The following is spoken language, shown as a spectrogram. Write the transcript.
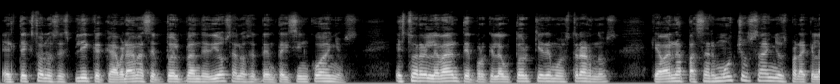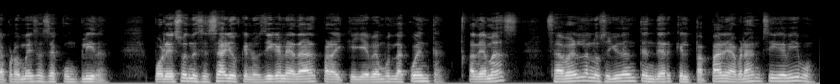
El texto nos explica que Abraham aceptó el plan de Dios a los 75 años. Esto es relevante porque el autor quiere mostrarnos que van a pasar muchos años para que la promesa sea cumplida. Por eso es necesario que nos diga la edad para que llevemos la cuenta. Además, saberla nos ayuda a entender que el papá de Abraham sigue vivo.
